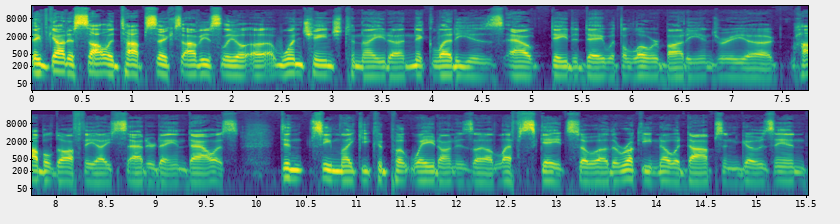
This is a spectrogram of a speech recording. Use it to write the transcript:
they've got a solid top six. Obviously uh, one change tonight uh, nick Leddy is out day to day with a lower body injury uh, hobbled off the ice saturday in dallas. Didn't seem like he could put weight on his uh, left skate. So the rookie noah dobson goes in.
